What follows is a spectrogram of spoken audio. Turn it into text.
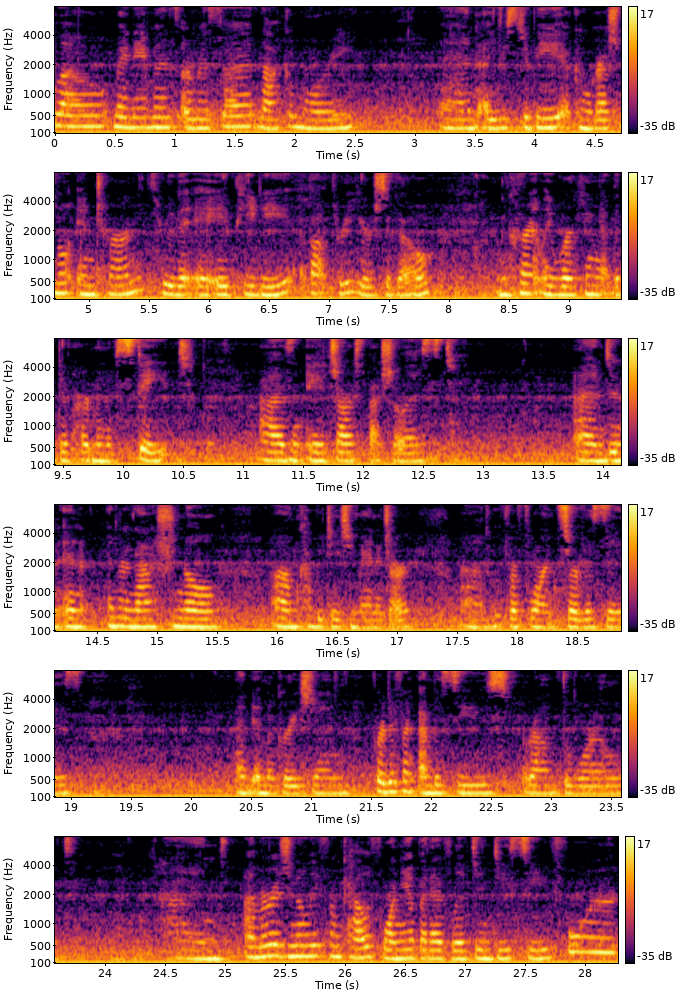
Hello, my name is Arisa Nakamori, and I used to be a congressional intern through the AAPD about three years ago. I'm currently working at the Department of State as an HR specialist and an, international um, computation manager um, for foreign services and immigration for different embassies around the world. And I'm originally from California, but I've lived in DC for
